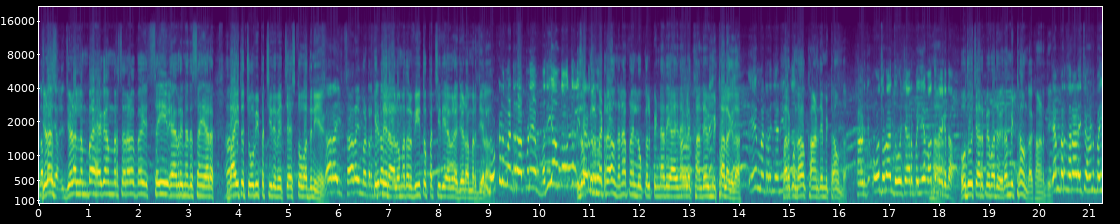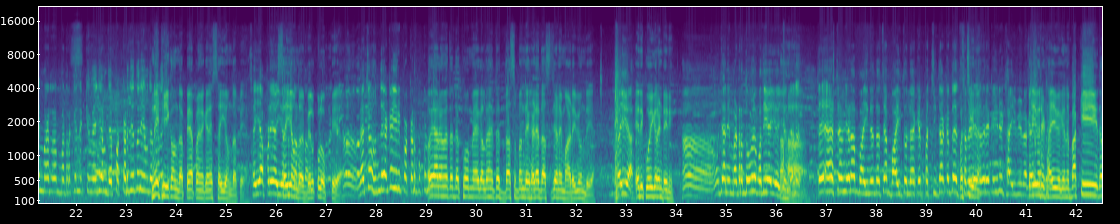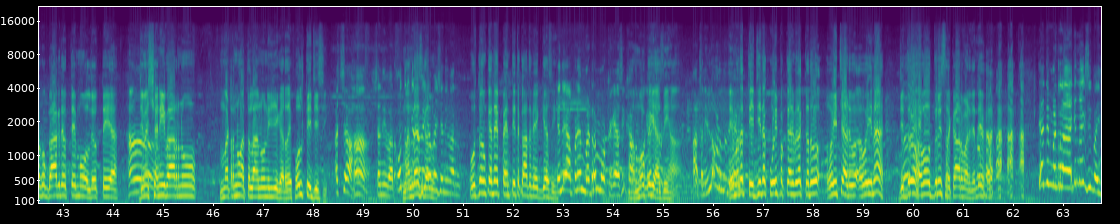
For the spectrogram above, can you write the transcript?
ਜਿਹੜਾ ਜਿਹੜਾ ਲੰਬਾ ਹੈਗਾ ਅੰਮ੍ਰਿਤਸਰ ਵਾਲਾ ਬਾਈ ਸਹੀ ਐਵਰੇਜ ਮੈਂ ਦੱਸਾਂ ਯਾਰ 22 ਤੋਂ 24 25 ਦੇ ਵਿੱਚ ਹੈ ਇਸ ਤੋਂ ਵੱਧ ਨਹੀਂ ਹੈਗਾ। ਸਾਰਾ ਹੀ ਸਾਰਾ ਹੀ ਮਟਰ ਜਿਹੜਾ ਕਿੱਥੇ ਲਾ ਲਓ ਮਤਲਬ 20 ਤੋਂ 25 ਦੀ ਐਵਰੇਜ ਜਿਹੜਾ ਮਰਜ਼ੀ ਲਾ ਲੋਕਲ ਮਟਰ ਆਪਣੇ ਵਧੀਆ ਹੁੰਦਾ ਉਧਰਲੀ ਸਾਈਡ ਲੋਕਲ ਮਟਰ ਹੁੰਦਾ ਨਾ ਆਪਣੇ ਲੋਕਲ ਪਿੰਡਾਂ ਦੇ ਆ ਜਾਂਦੇ ਅਗਲੇ ਖਾਂਦੇ ਵੀ ਮਿੱਠਾ ਲੱਗਦਾ। ਇਹ ਮਟਰ ਜਾਨੀ ਫ਼ਰਕ ਹੁੰਦਾ। ਉਹ ਖਾਣ ਤੇ ਮਿੱਠਾ ਹੁੰਦਾ। ਖਾਣ 'ਚ ਉਹ ਥੋੜਾ 2-4 ਰੁਪਏ ਵੱਧ ਵਿਕਦਾ। ਉਹ 2-4 ਰੁਪਏ ਵੱਧ ਵੇਚਦਾ ਮਿੱਠਾ ਹੁੰਦਾ ਖਾਣ ਤੇ ਤੇ ਅੰਮ੍ਰਿਤਸਰ ਵਾਲੇ 'ਚ ਹੁਣ ਬਾਈ ਮਟਰ ਮਟਰ ਕਿੰਨੇ ਕਿਵੇਂ ਜੇ ਹੁੰਦੇ ਪੱਕੜ ਜੇ ਤਾਂ ਨਹੀਂ ਹੁੰਦੇ ਨਹੀਂ ਠੀਕ ਹੁੰਦਾ ਪਿਆ ਭਾਵੇਂ ਕਹਿੰਦੇ ਸਹੀ ਆਉਂਦਾ ਪਿਆ। ਸਹੀ ਆਪਣੇ ਆਈ ਸਹੀ ਆਉਂਦਾ ਬਿਲਕੁਲ ਓਕੇ ਆ। ਵਿੱਚ ਹੁੰਦੇ ਆ ਕਈ ਵਾਰੀ ਪੱਕੜ ਪੁੱਕੜ ਉਹ ਯਾਰ ਐਵੇਂ ਤਾਂ ਦੇਖੋ ਮੈਂ ਗੱਲ ਦੱਸਾਂ ਤੇ 10 ਬੰਦੇ ਖੜੇ 10 ਜਣੇ ਮਾੜੇ ਵੀ ਹੁੰਦੇ ਆ। ਸਹੀ ਆ। ਇਹਦੀ ਕੋਈ ਗਾਰੰਟੀ ਨਹੀਂ। ਹਾਂ ਉਹ ਜਾਨੀ ਮਟਰ ਦੋਵੇਂ ਵਧੀਆ ਹੀ ਆਈ ਜਾਂਦੇ ਨਾ। ਤੇ ਇਸ ਟਾਈਮ ਜਿਹੜਾ ਬਾਈ ਨੇ ਦੱਸਿਆ 22 ਤੋਂ ਲੈ ਕੇ 25 ਤੱਕ ਤੇ ਸਵੇਰੇ ਸਵੇਰੇ ਕਈ ਵਾਰੀ 28 ਵੀ ਵਿਕਦੇ ਕਈ ਵਾਰੀ 28 ਵੀ ਕਹਿੰਦੇ ਬਾਕੀ ਦੇਖੋ ਗਾਹਕ ਦੇ ਉੱਤੇ ਮਾਹੌਲ ਦੇ ਉੱਤੇ ਆ। ਜਿਵੇਂ ਸ਼ਨੀਵਾਰ ਨੂੰ ਮਟਰ ਨੂੰ ਹੱਥ ਲਾਉਣ ਨੂੰ ਨਹੀਂ ਜੀ ਕਰਦਾ ਫੁੱਲ ਤੇਜ਼ੀ ਸੀ। ਅੱਛਾ ਹਾਂ ਸ਼ਨੀਵਾਰ। ਉਹ ਮੰਨਦਾ ਇਸ ਗੱਲ ਨੂੰ? ਸ਼ਨੀਵਾਰ ਨੂੰ? ਉਦੋਂ ਕਹਿੰਦੇ 35 ਤੱਕ ਵੇਚ ਗਿਆ ਸੀ। ਕਹਿੰਦੇ ਆਪਣੇ ਮਟਰ ਮੁੱਕ ਗਿਆ ਸੀ ਖਤਮ ਮੁੱਕ ਗਿਆ ਸੀ। ਹਾਂ। ਹੱਥ ਨਹੀਂ ਲਾਉਣ ਦਿੰਦੇ ਇਹ ਮਤਲਬ ਤੇਜ਼ੀ ਦਾ ਕੋਈ ਪੱਕਾ ਨਹੀਂ ਪਤਾ ਕਦੋਂ ਉਹੀ ਝਾੜੂ ਉਹੀ ਨਾ ਜਿੱਧਰੋਂ ਹਵਾ ਉਧਰ ਹੀ ਸਰਕਾਰ ਬਣ ਜਾਂਦੀ ਫਿਰ। ਤੇ ਅੱਜ ਮਟਰ ਆਇਆ ਕਿੰਨਾ ਸੀ ਬਾਈ?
